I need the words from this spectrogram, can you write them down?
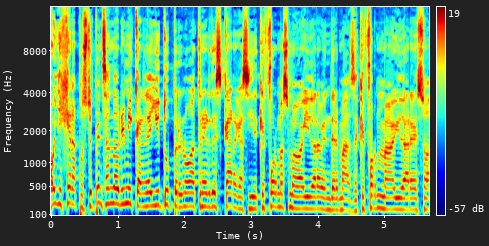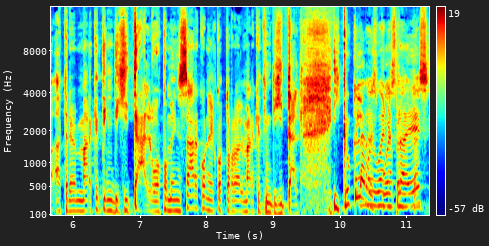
Oye, Jera, pues estoy pensando abrir mi canal de YouTube, pero no va a tener descargas. ¿Y de qué forma eso me va a ayudar a vender más? ¿De qué forma me va a ayudar eso a tener marketing digital o a comenzar con el cotorreo del marketing digital? Y creo que la muy respuesta es,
